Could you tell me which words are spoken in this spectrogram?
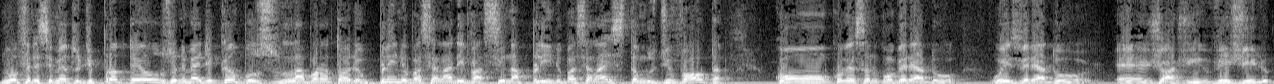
no oferecimento de Proteus, Unimed Campos, Laboratório Plínio Bacelar e Vacina Plínio Bacelar. Estamos de volta com conversando com o vereador, o ex-vereador é, Jorginho Virgílio,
